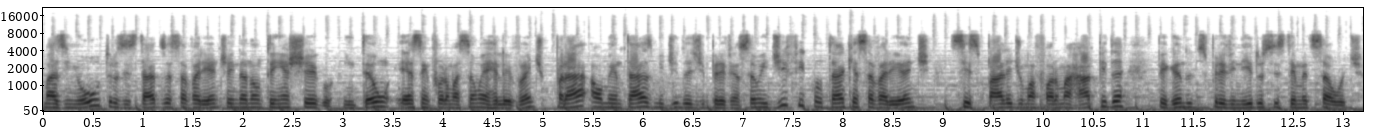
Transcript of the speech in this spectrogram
mas em outros estados essa variante ainda não tenha chego. Então, essa informação é relevante para aumentar as medidas de prevenção e dificultar que essa variante se espalhe de uma forma rápida, pegando desprevenido o sistema de saúde.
